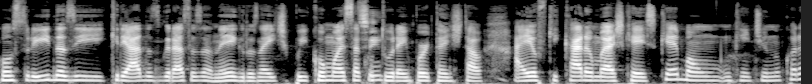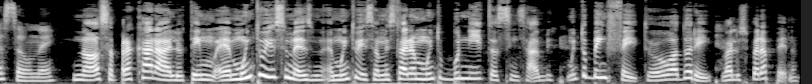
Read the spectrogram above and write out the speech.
construídas e criadas graças a negros, né? E tipo, e como essa Sim. cultura é importante e tal. Aí eu fiquei, caramba, acho que é isso que é bom, um quentinho no coração, né? Nossa, pra caralho. Tem, é muito isso mesmo. É muito isso. É uma história muito bonita, assim, sabe? Muito bem feito. Eu adorei. Vale super a pena.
